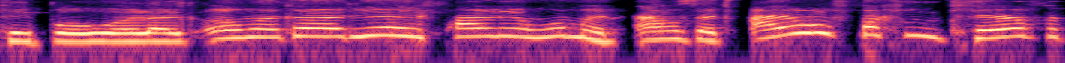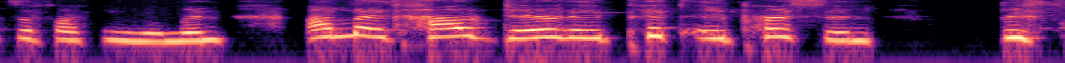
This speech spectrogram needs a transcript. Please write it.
People were like, oh my god, yeah, finally a woman. I was like, I don't fucking care if it's a fucking woman. I'm like, how dare they pick a person? Bef-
